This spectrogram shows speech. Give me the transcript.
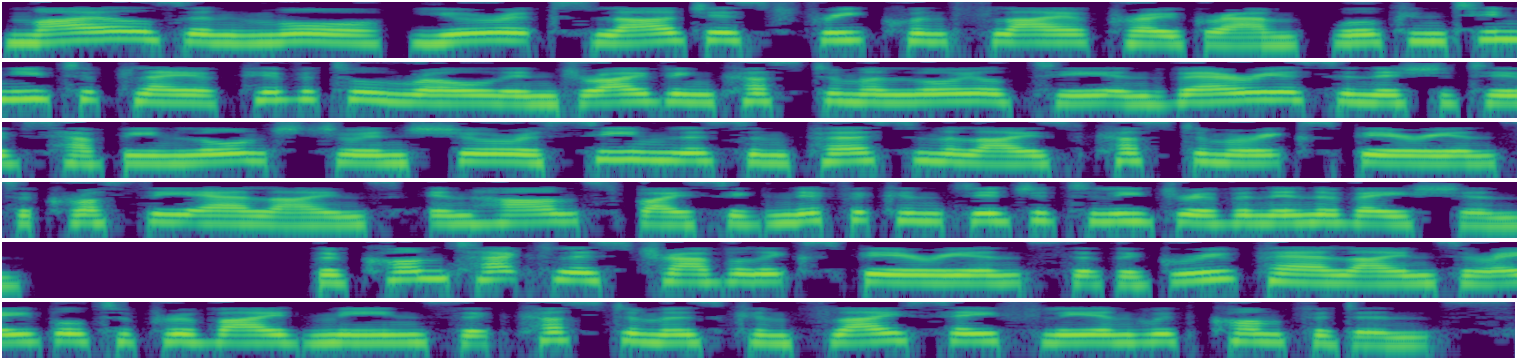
Miles and More, Europe's largest frequent flyer program, will continue to play a pivotal role in driving customer loyalty and various initiatives have been launched to ensure a seamless and personalized customer experience across the airlines, enhanced by significant digitally driven innovation. The contactless travel experience that the group airlines are able to provide means that customers can fly safely and with confidence.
